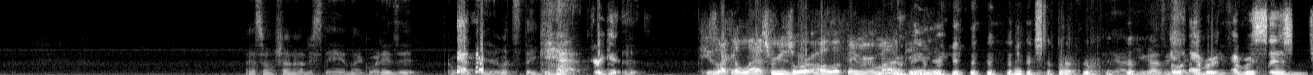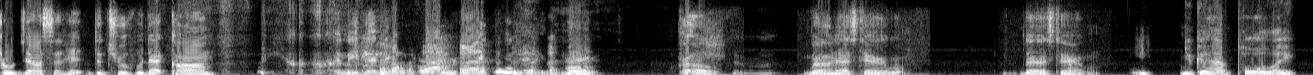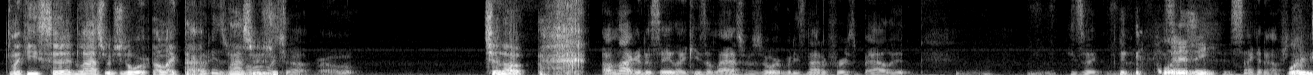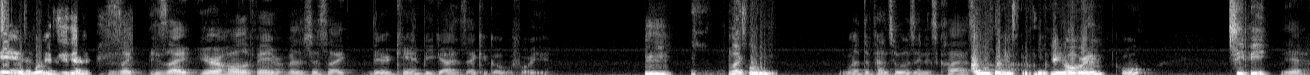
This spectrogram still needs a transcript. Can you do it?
that's what I'm trying to understand. Like what is it? What, what's the gap? He's like a last resort Hall of Famer in my opinion. Yo, you guys are So ever crazy. ever since Joe Johnson hit the truth with that calm, it made that nigga- bro, bro, that's terrible. That's terrible. You could have Paul like, like he said, last resort. I like that. what is last wrong resort. with y'all, bro? Chill out. I'm not gonna say like he's a last resort, but he's not a first ballot. He's like What is he? His second option. What is Yeah, what what is- is he then? He's like he's like you're a Hall of Famer, but it's just like there can be guys that could go before you. mm, like who? Well, it depends who was in his class. Are you putting CP over him? Who? CP? Yeah,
